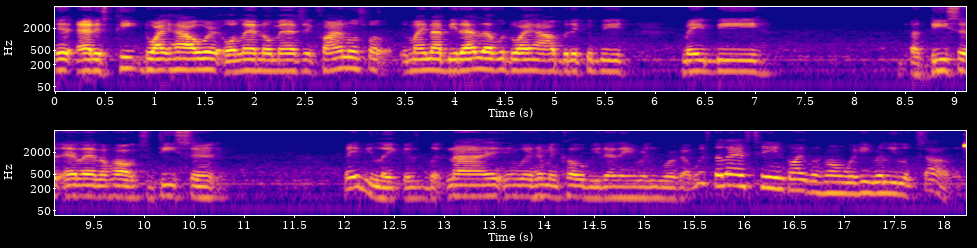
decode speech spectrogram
at his peak, Dwight Howard, Orlando Magic finals. It might not be that level, Dwight Howard, but it could be maybe a decent Atlanta Hawks, decent maybe Lakers, but nah, and with him and Kobe, that ain't really work out. What's the last team Dwight was on where he really looked solid?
